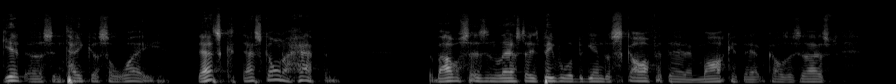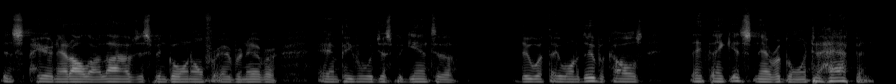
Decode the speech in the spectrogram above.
get us and take us away. That's, that's going to happen. The Bible says in the last days people would begin to scoff at that and mock at that because oh, it's I've been hearing that all our lives. It's been going on forever and ever. And people would just begin to do what they want to do because they think it's never going to happen.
